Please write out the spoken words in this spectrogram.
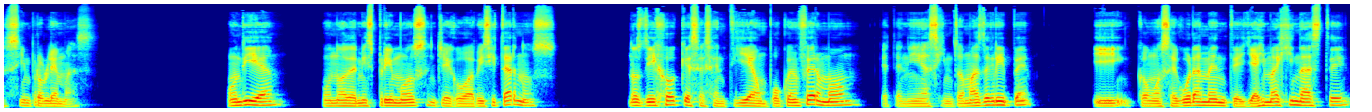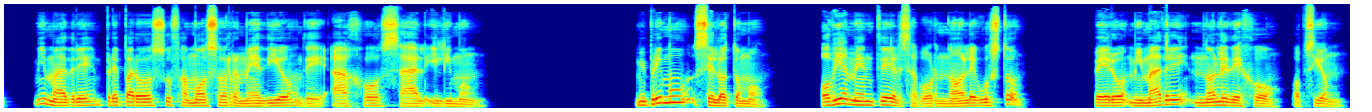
sin problemas. Un día, uno de mis primos llegó a visitarnos. Nos dijo que se sentía un poco enfermo, que tenía síntomas de gripe, y, como seguramente ya imaginaste, mi madre preparó su famoso remedio de ajo, sal y limón. Mi primo se lo tomó. Obviamente el sabor no le gustó, pero mi madre no le dejó opción.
